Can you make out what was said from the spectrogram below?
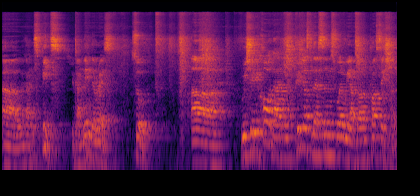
uh, we can spits, you can name the rest. So, uh, we should recall that in previous lessons where we have done cross-section,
